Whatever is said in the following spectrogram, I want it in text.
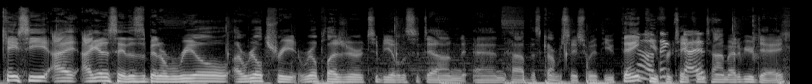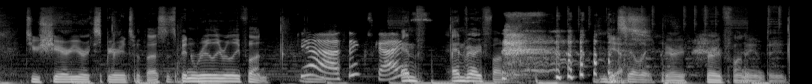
Kasey, I, I gotta say this has been a real a real treat, a real pleasure to be able to sit down and have this conversation with you. Thank Oh, you for taking guys. time out of your day to share your experience with us. It's been really really fun. Yeah, thanks, guys. and and very funny. And Yes, silly. very very funny indeed.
